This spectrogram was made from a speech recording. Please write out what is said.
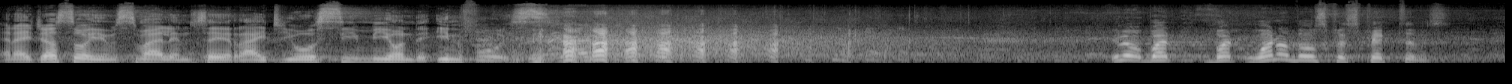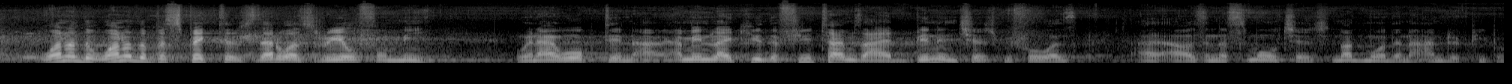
And I just saw him smile and say, right, you will see me on the invoice. You know, but but one of those perspectives, one of the one of the perspectives that was real for me when I walked in. I, I mean, like you, the few times I had been in church before was I, I was in a small church, not more than hundred people.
